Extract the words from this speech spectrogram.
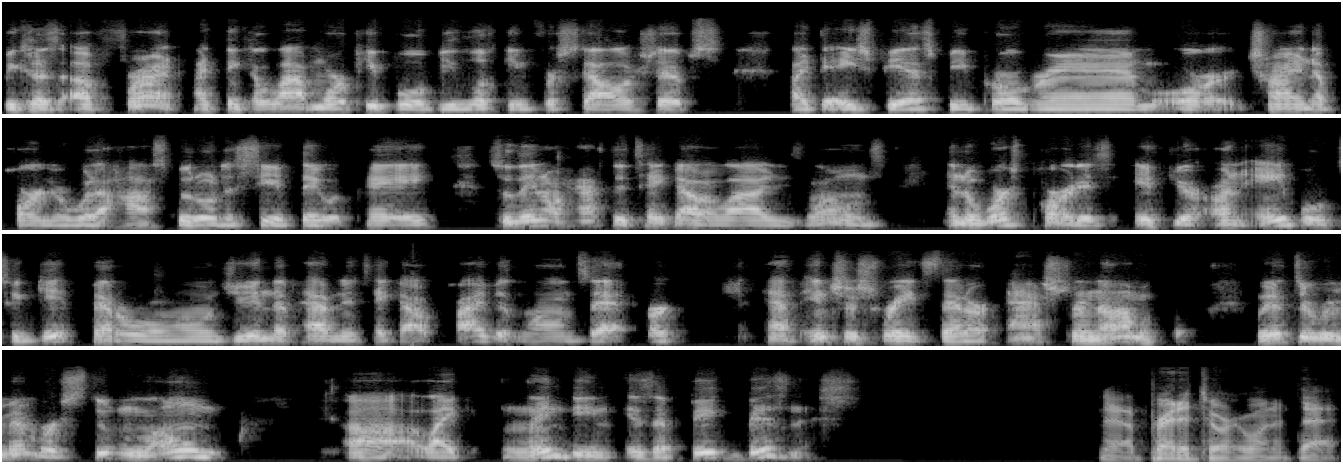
Because up front, I think a lot more people will be looking for scholarships like the HPSP program or trying to partner with a hospital to see if they would pay. So they don't have to take out a lot of these loans. And the worst part is if you're unable to get federal loans, you end up having to take out private loans that are have interest rates that are astronomical. We have to remember student loan uh, like lending is a big business yeah, predatory one at that.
